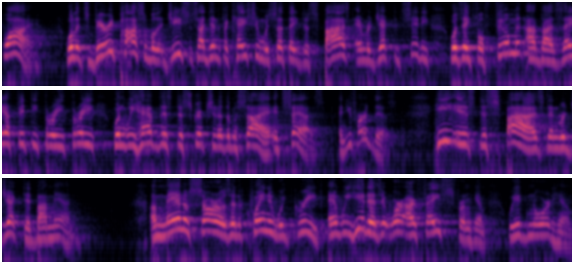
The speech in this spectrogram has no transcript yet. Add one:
Why? Well, it's very possible that Jesus' identification with such a despised and rejected city was a fulfillment of Isaiah 53 3 when we have this description of the Messiah. It says, and you've heard this, He is despised and rejected by men, a man of sorrows and acquainted with grief, and we hid, as it were, our face from him. We ignored him.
